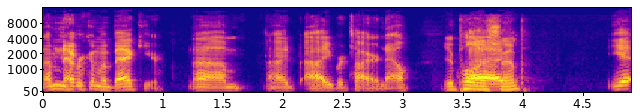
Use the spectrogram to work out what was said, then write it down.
I'm never coming back here. Um, I I retire now. You're pulling uh, shrimp. Yeah.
